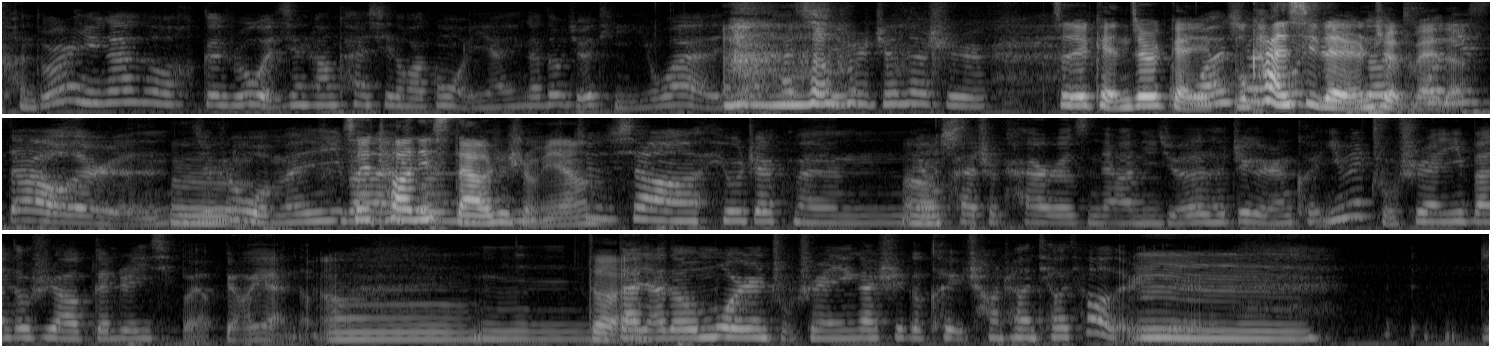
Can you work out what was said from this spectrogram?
很多人应该都跟如果经常看戏的话，跟我一样，应该都觉得挺意外的，因为他其实真的是 这就肯定就是给不看戏的人准备的 Tony。Style 的人，就是我们一般所以 Tony Style 是什么样就像 Hugh Jackman、Patrick Harris 那样，你觉得他这个人可以？因为主持人一般都是要跟着一起表表演的嘛，嗯嗯，对大家都默认主持人应该是个可以唱唱跳跳的一个人。嗯，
